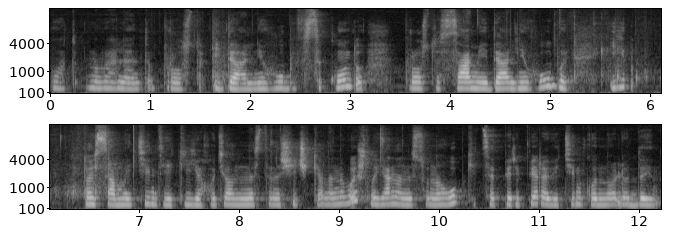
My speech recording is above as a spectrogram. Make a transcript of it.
От, ну ви гляньте, просто ідеальні губи в секунду, просто самі ідеальні губи. І той самий тінт, який я хотіла нанести на щічки, але не вийшло, я нанесу на губки. Це перепіра відтінку 01.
